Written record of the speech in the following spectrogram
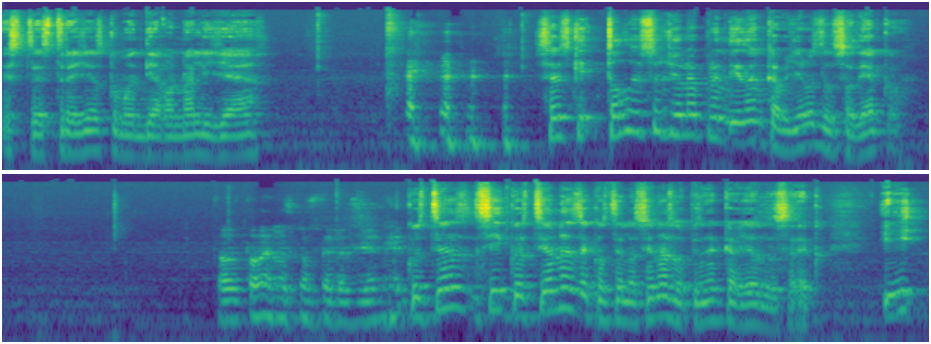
este, estrellas como en diagonal y ya. ¿Sabes qué? Todo eso yo lo he aprendido en Caballeros del Zodiaco. todas las constelaciones. Cuestiones, sí, cuestiones de constelaciones lo aprendí en Caballeros del Zodiaco. Y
